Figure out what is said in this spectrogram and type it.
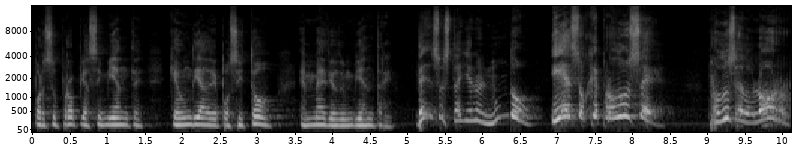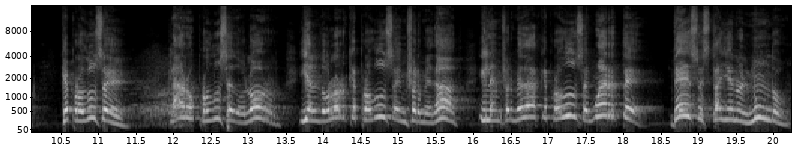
por su propia simiente que un día depositó en medio de un vientre. De eso está lleno el mundo. ¿Y eso qué produce? Produce dolor. ¿Qué produce? Claro, produce dolor. Y el dolor que produce enfermedad. Y la enfermedad que produce muerte. De eso está lleno el mundo.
